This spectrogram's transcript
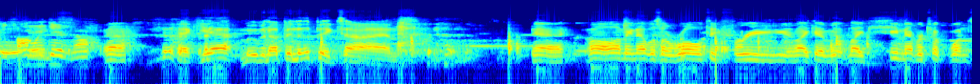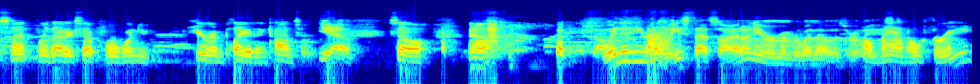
You finally did huh? Yeah. Heck yeah, moving up into the big times. Yeah. Well, I mean, that was a royalty-free. Like, it was, like he never took one cent for that, except for when you hear him play it in concert. Yeah. So, yeah. When did he release that song? I don't even remember when that was released. oh man, oh three.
